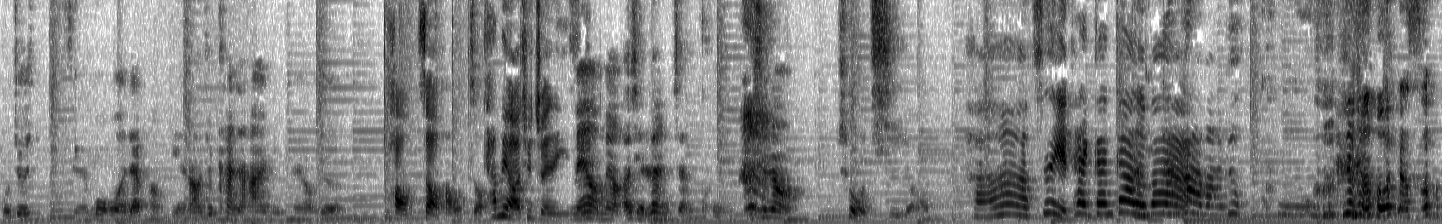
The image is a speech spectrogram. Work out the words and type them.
我就只能默默的在旁边，然后就看着他的女朋友就跑走跑走，他没有要去追的意思，没有没有，而且认真哭，不是那种啜泣哦，啊，这也太尴尬了吧，尴尬吧，就哭，然后我想说，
